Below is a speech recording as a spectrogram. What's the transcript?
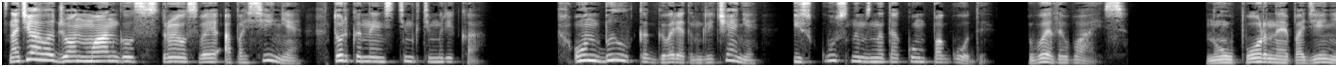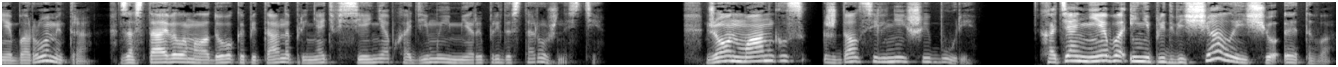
Сначала Джон Манглс строил свои опасения только на инстинкте моряка. Он был, как говорят англичане, искусным знатоком погоды, weather-wise. Но упорное падение барометра заставило молодого капитана принять все необходимые меры предосторожности. Джон Манглс ждал сильнейшей бури. Хотя небо и не предвещало еще этого,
